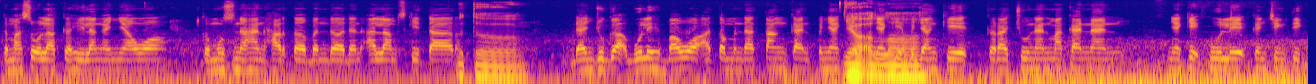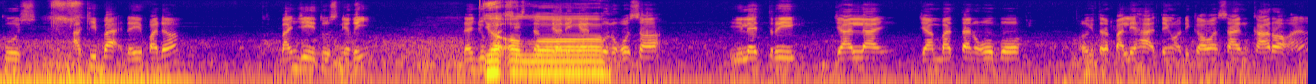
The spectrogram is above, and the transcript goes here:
termasuklah kehilangan nyawa, kemusnahan harta benda dan alam sekitar. Betul dan juga boleh bawa atau mendatangkan penyakit-penyakit ya berjangkit, keracunan makanan, penyakit kulit, kencing tikus akibat daripada banjir itu sendiri. Dan juga ya sistem Allah. jaringan pun rosak, elektrik, jalan, jambatan roboh. Kalau kita dapat lihat tengok di kawasan Karak eh,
